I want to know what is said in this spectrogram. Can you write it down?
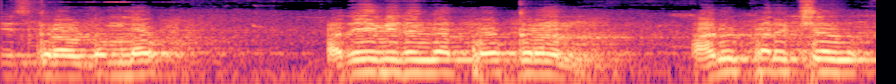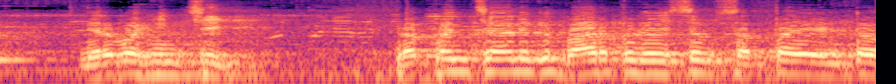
తీసుకురావడంలో అదేవిధంగా పోఖ్రాన్ అణు పరీక్షలు నిర్వహించి ప్రపంచానికి భారతదేశం సత్తా ఏంటో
